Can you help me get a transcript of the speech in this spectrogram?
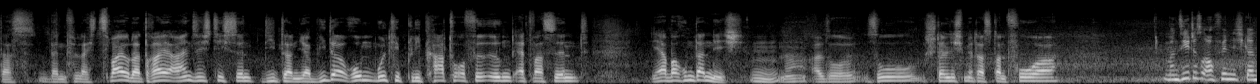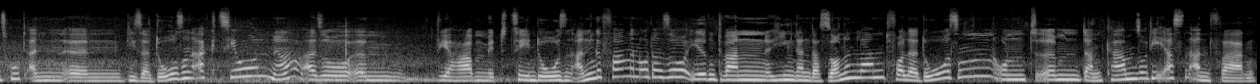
dass wenn vielleicht zwei oder drei einsichtig sind, die dann ja wiederum Multiplikator für irgendetwas sind, ja, warum dann nicht? Ne? Also so stelle ich mir das dann vor. Man sieht es auch, finde ich, ganz gut an ähm, dieser Dosenaktion. Ne? Also ähm, wir haben mit zehn Dosen angefangen oder so. Irgendwann hing dann das Sonnenland voller Dosen und ähm, dann kamen so die ersten Anfragen.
